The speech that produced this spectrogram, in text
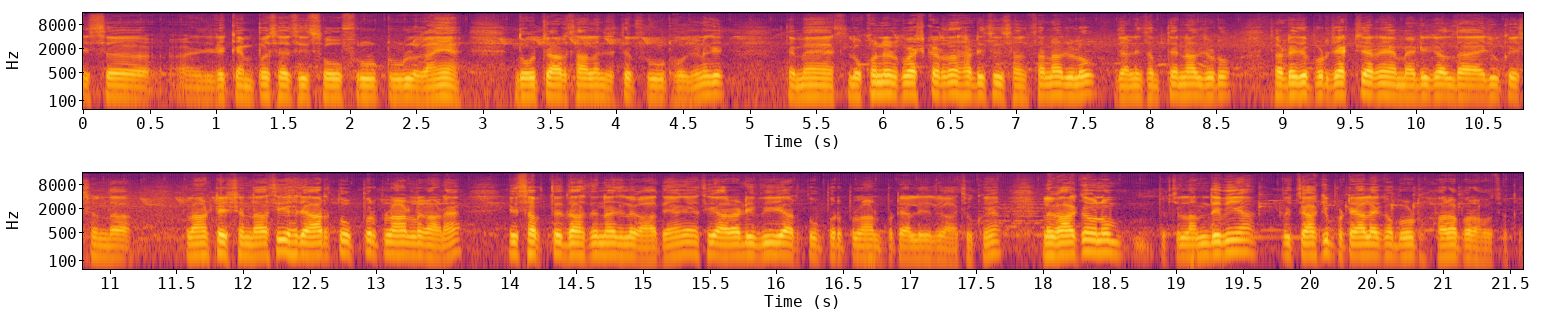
ਇਸ ਅ, ਜਿਹੜੇ ਕੈਂਪਸ ਹੈ ਅਸੀਂ 100 ਫਰੂਟ ਟਰੂ ਲਗਾਏ ਆ 2-4 ਸਾਲਾਂ 'ਚ ਜਿੱਥੇ ਫਰੂਟ ਹੋ ਜਾਣਗੇ। ਤੇ ਮੈਂ ਲੋਕਾਂ ਨੂੰ ਰਿਕੁਐਸਟ ਕਰਦਾ ਸਾਡੀ ਤੁਸੀਂ ਸੰਸਥਾ ਨਾਲ ਜੁੜੋ ਜਾਨੀ ਸੰਸਥੇ ਨਾਲ ਜੁੜੋ। ਸਾਡੇ ਜੋ ਪ੍ਰੋਜੈਕਟ ਚੱਲ ਰਹੇ ਆ ਮੈਡੀਕਲ ਦਾ ਐਜੂਕੇਸ਼ਨ ਦਾ ਪਲਾਂਟੇਸ਼ਨ ਦਾ ਅਸੀਂ 1000 ਤੋਂ ਉੱਪਰ ਪਲਾਂਟ ਲਗਾਉਣਾ ਹੈ। ਇਸ ਹਫ਼ਤੇ 10 ਦਿਨਾਂ 'ਚ ਲਗਾ ਦਿਆਂਗੇ। ਅਸੀਂ ਆਲਰੇਡੀ 20000 ਤੋਂ ਉੱਪਰ ਪਲਾਂਟ ਪਟਿਆਲੇ 'ਚ ਲਗਾ ਚੁੱਕੇ ਹਾਂ। ਲਗਾ ਕੇ ਉਹਨੂੰ ਚਲਾਉਂਦੇ ਵੀ ਹਾਂ ਵੀ ਤਾਂ ਕਿ ਪਟਿਆਲੇ ਦਾ ਬਹੁਤ ਹਰਾ ਭਰਾ ਹੋ ਸਕੇ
